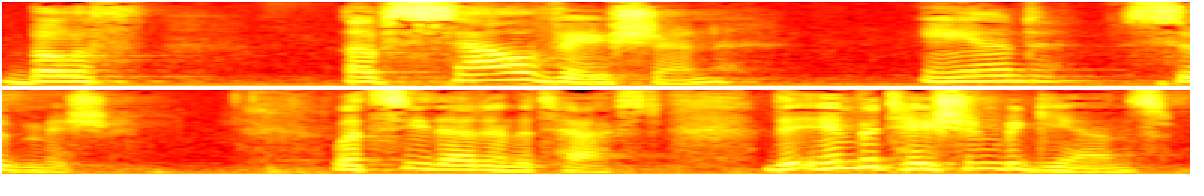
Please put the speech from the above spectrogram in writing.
both of salvation and submission. Let's see that in the text. The invitation begins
